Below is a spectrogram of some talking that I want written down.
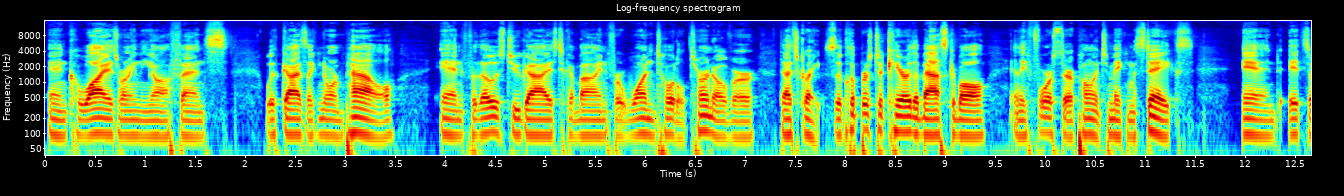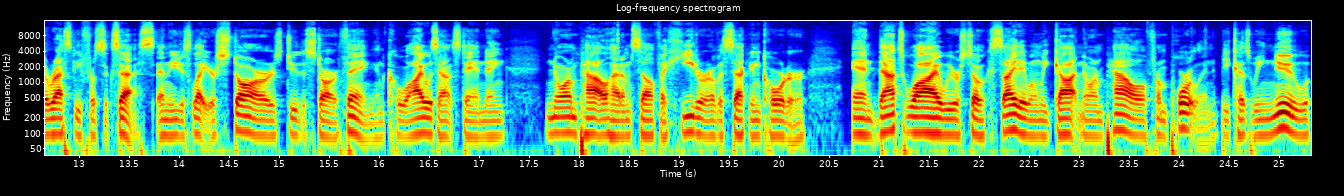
and Kawhi is running the offense with guys like Norm Powell, and for those two guys to combine for one total turnover, that's great. So the Clippers took care of the basketball and they forced their opponent to make mistakes and it's a recipe for success. And you just let your stars do the star thing. And Kawhi was outstanding. Norm Powell had himself a heater of a second quarter. And that's why we were so excited when we got Norm Powell from Portland because we knew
